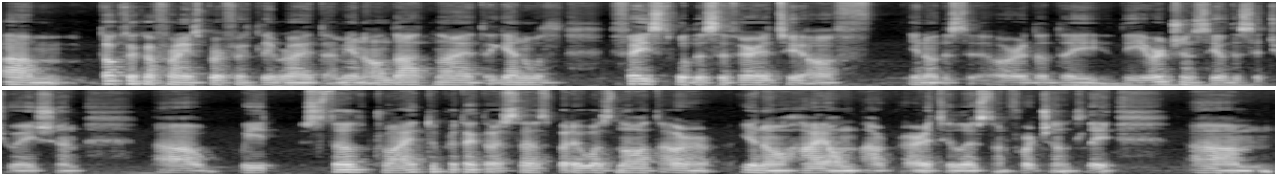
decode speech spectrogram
um, dr Kaafarani is perfectly right i mean on that night again with faced with the severity of you know this or the the, the urgency of the situation uh, we still tried to protect ourselves, but it was not our, you know, high on our priority list, unfortunately. Um,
